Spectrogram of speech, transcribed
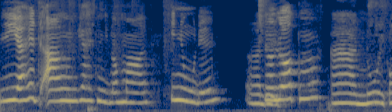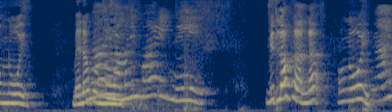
Lia gì lọc mời Cái nụ đến. À, đi. Nó. Lốt à nuôi con mẹ nấu con nuôi. Nó mấy mấy nè. Biết lót hình đó con nuôi. Mấy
